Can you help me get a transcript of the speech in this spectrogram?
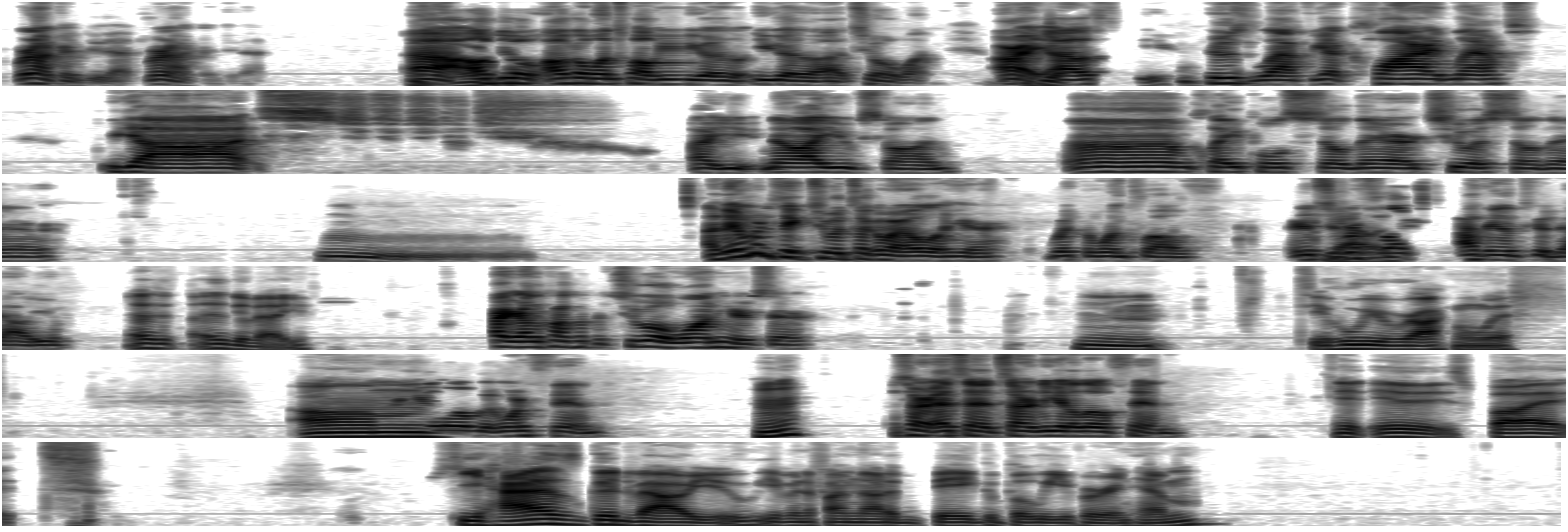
We're not going to do that. We're not going to do that. Uh, I'll do. I'll go 112. You go. You go uh, 201. All right. Uh, let's see who's left. We got Clyde left. We got. Uh, no, Aiyuk's gone. Um, Claypool's still there. Tua's still there. Hmm. I think I'm going to take Tua Tagovailoa here with the 112. And it's super flex. I think that's good value. That's, that's good value. Right, you're on the clock with the 201 here, sir. Hmm. See who we rocking with. Um a little bit more thin. Hmm? Sorry, I said it's starting to get a little thin. it is, but he has good value, even if I'm not a big believer in him.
